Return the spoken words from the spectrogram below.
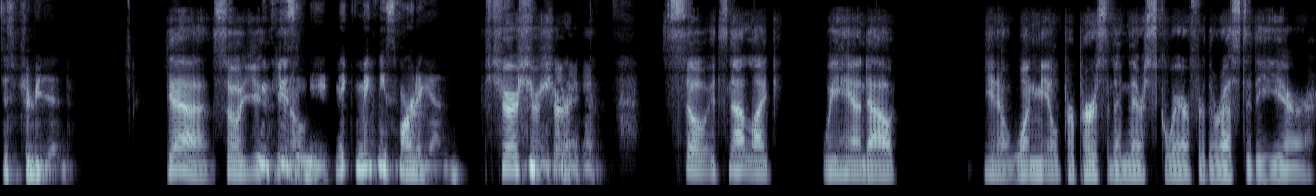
distributed. Yeah. So you, confusing you know, me. Make make me smart again. Sure, sure, sure. so it's not like we hand out, you know, one meal per person and they're square for the rest of the year.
